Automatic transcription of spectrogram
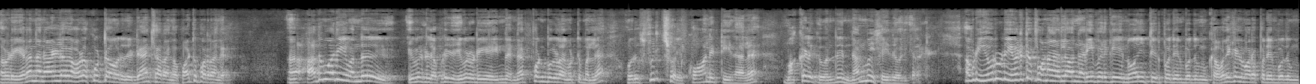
அவருடைய இறந்த நாளில் அவ்வளோ கூட்டம் வருது. டான்ஸ் ஆடுறாங்க பாட்டு பாடுறாங்க. அது மாதிரி வந்து இவர்கள் அப்படி இவருடைய இந்த நற்பண்புகளால் மட்டுமல்ல ஒரு ஸ்பிரிச்சுவல் குவாலிட்டியினால் மக்களுக்கு வந்து நன்மை செய்து வருகிறார்கள். அப்படி இவருடைய இவர்கிட்ட போனதில் வந்து நிறைய பேருக்கு நோய் தீர்ப்பது என்பதும் கவலைகள் மறப்பது என்பதும்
